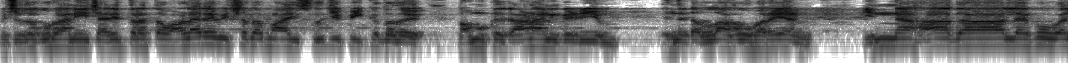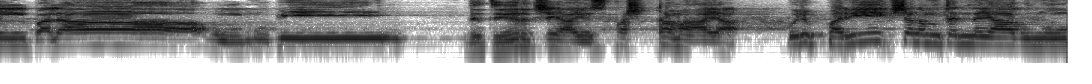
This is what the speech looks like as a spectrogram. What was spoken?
വിശുദ്ധ ഖുർആൻ ഈ ചരിത്രത്തെ വളരെ വിശദമായി സൂചിപ്പിക്കുന്നത് നമുക്ക് കാണാൻ കഴിയും. എന്നിട്ട് അള്ളാഹു പറയാൻ ഇത് തീർച്ചയായും സ്പഷ്ടമായ ഒരു പരീക്ഷണം തന്നെയാകുന്നു.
